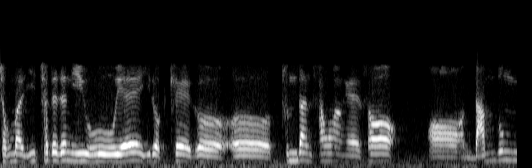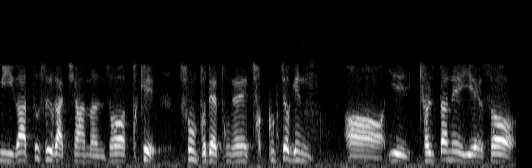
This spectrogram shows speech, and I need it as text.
정말 2차 대전 이후에 이렇게 그 어, 분단 상황에서 어, 남북미가 뜻을 같이 하면서 특히 트럼프 대통령의 적극적인 어, 이 결단에 의해서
